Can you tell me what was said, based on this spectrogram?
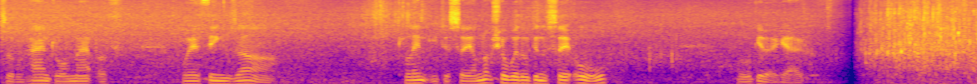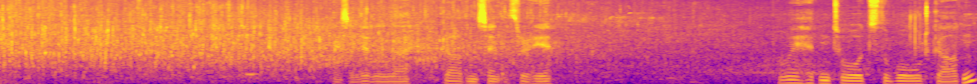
sort of hand drawn map of where things are. Plenty to see. I'm not sure whether we're going to see it all. But we'll give it a go. There's a little uh, garden centre through here. We're heading towards the walled garden.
